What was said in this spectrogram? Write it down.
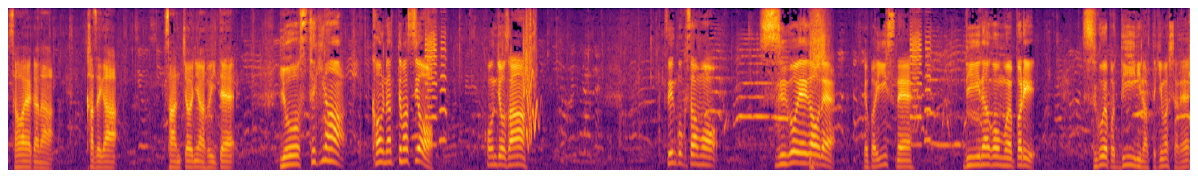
爽やかな風が山頂には吹いて、よー素敵な顔になってますよ。根性さん。全国さんも、すごい笑顔で、やっぱいいっすね。ディーナゴンもやっぱり、すごいやっぱ D になってきましたね。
